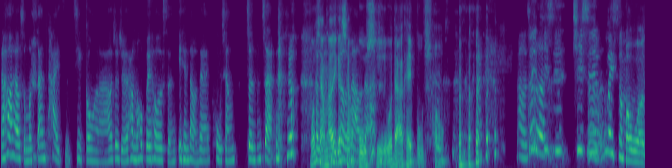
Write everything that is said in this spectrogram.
然后还有什么三太子济公啊，然后就觉得他们后背后的神一天到晚在互相征战。就我想到一个小故事，我大家可以补充。嗯，所以其实其实为什么我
